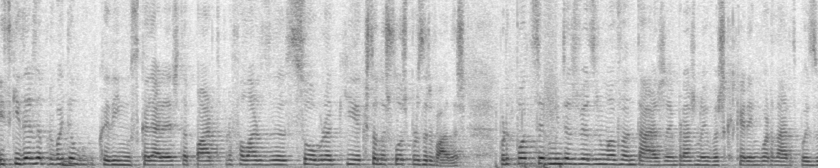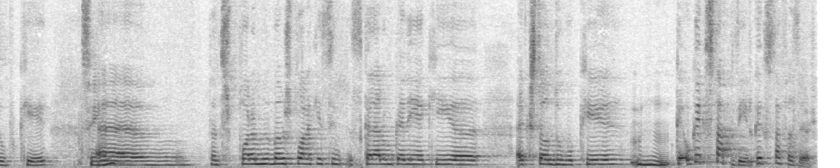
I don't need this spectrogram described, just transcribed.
E se quiseres, aproveita um bocadinho, se calhar, esta parte para falar de- sobre aqui a questão das flores preservadas. Porque pode ser muitas vezes uma vantagem para as noivas que querem guardar depois o buquê. Sim. Ah, portanto, explora- vamos explorar aqui, assim, se calhar, um bocadinho aqui a, a questão do buquê. Uhum. O que é que se está a pedir? O que é que se está a fazer?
